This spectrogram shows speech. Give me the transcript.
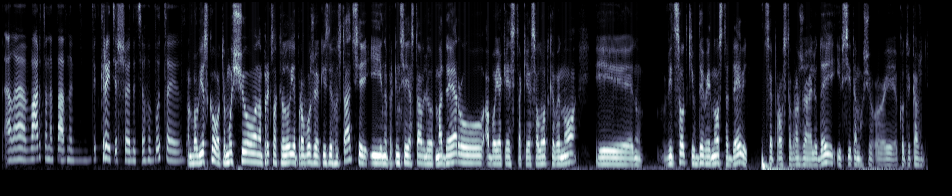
але варто, напевно, відкритішою до цього бути. Обов'язково, тому що, наприклад, коли я проводжу якісь дегустації, і наприкінці я ставлю мадеру або якесь таке солодке вино, і ну, відсотків 99 це просто вражає людей, і всі там, що котрі кажуть,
